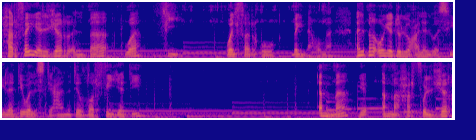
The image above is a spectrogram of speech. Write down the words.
حرفي الجر الباء وفي والفرق بينهما. الباء يدل على الوسيلة والاستعانة الظرفية أما أما حرف الجر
